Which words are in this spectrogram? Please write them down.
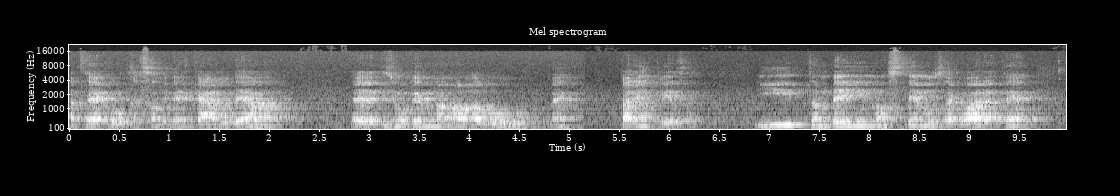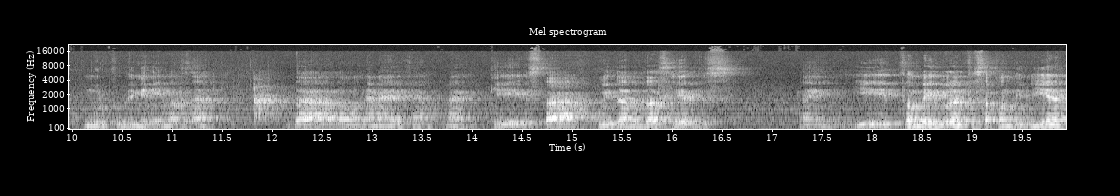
até a colocação de mercado dela, é, desenvolvendo uma nova logo né, para a empresa. E também nós temos agora até um grupo de meninas né, da, da Uniamérica né, que está cuidando das redes. Né, e também durante essa pandemia,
